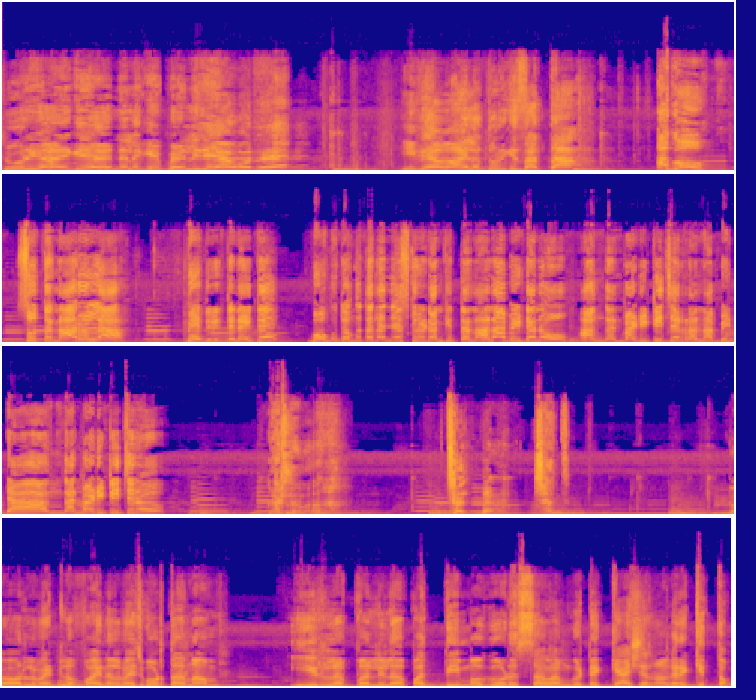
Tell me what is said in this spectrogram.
సూర్యగానికి ఎన్నెలకి పెళ్ళి చేయకపోతే ఇదే వాయిలో దొరికి సత్తా. అగో సుత్త నారుల్లా. బెదిరిత్తనైతే బొగ్గు దొంగతనం చేసుకునేటానికి ఇస్తానా నా బిడ్డను? అంగన్వాడీ టీచర్ రా నా బిడ్డ అంగన్వాడీ టీచరు. గట్లనా? ఛత్ బ్యాడ్ ఛత్. టోర్నమెంట్లో ఫైనల్ మ్యాచ్ కొడతాన్నాం. ఈర్లపల్లిలో పత్తి మగోడు సలాం కొట్టే క్యాషర్ నగర్ ఎక్కిస్తాం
